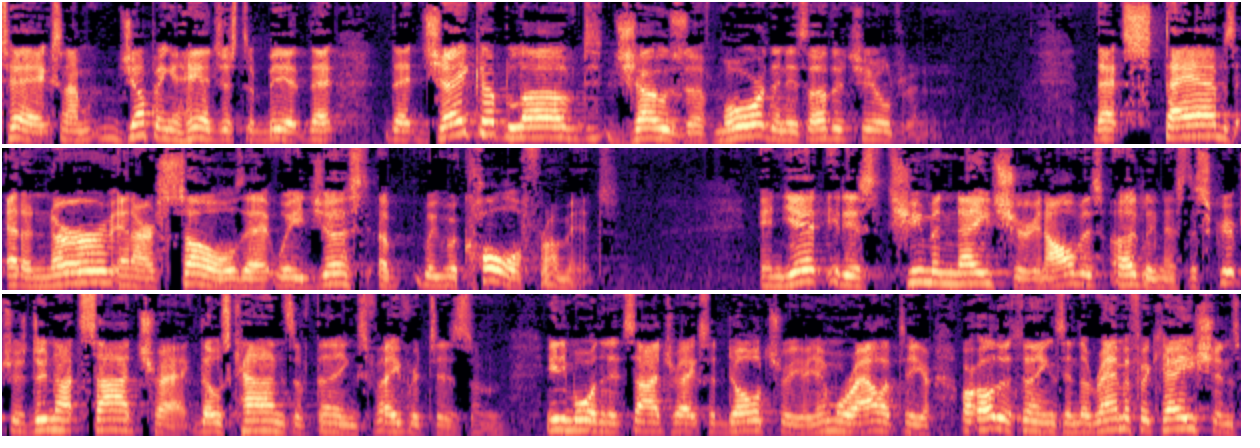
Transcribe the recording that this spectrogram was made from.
text, and I'm jumping ahead just a bit, that, that Jacob loved Joseph more than his other children. That stabs at a nerve in our soul that we just uh, we recoil from it. And yet, it is human nature in all of its ugliness. The scriptures do not sidetrack those kinds of things, favoritism, any more than it sidetracks adultery or immorality or, or other things, and the ramifications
